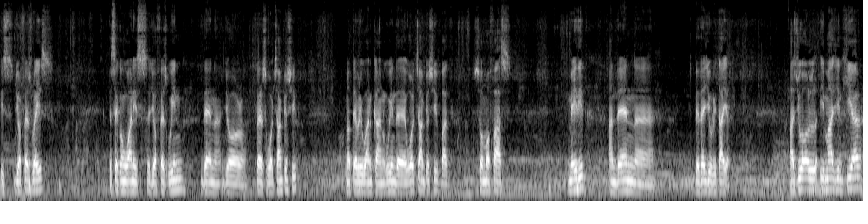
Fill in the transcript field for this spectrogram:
is your first race. The second one is your first win, then your first world championship. Not everyone can win the world championship, but some of us made it, and then uh, the day you retire. As you all imagine here,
